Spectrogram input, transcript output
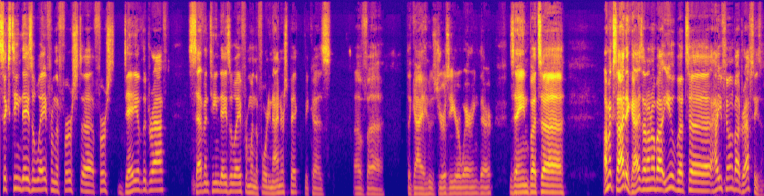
16 days away from the first uh, first day of the draft, 17 days away from when the 49ers pick because of uh, the guy whose jersey you're wearing there, Zane. But uh, I'm excited, guys. I don't know about you, but uh, how you feeling about draft season?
